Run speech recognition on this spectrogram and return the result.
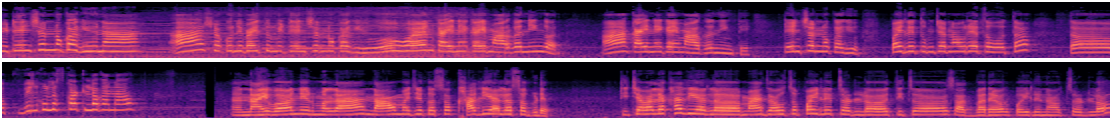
तुम्ही टेन्शन नका घेऊ ना. आ शकुनी बाई तुम्ही टेन्शन नका घेऊ. होय काही नाही काही मार्ग निघन. हा काही नाही काही मार्ग निघते. टेन्शन नका घेऊ. पहिले तुमच्या नवऱ्याचं होतं तर बिलकुलच काटलं का नाव? नाही व निर्मला. नाव म्हणजे कसं खाली आलं सगळ्यात तिच्यावाल्या खाली आलं. माझ्या जाऊचं पहिले चढलं. तिचं सातबाऱ्यावर पहिले नाव चढलं.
